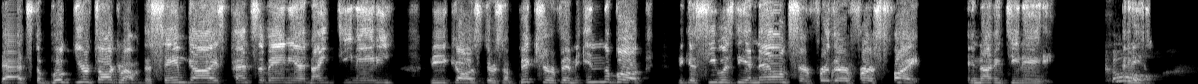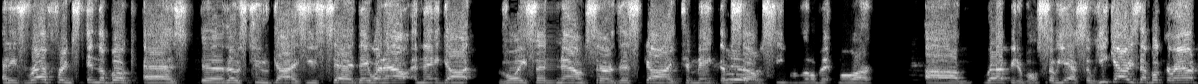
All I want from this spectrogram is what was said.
That's the book you're talking about. The same guy's Pennsylvania, 1980, because there's a picture of him in the book because he was the announcer for their first fight in 1980. cool And he's- And he's referenced in the book as uh, those two guys you said. They went out and they got voice announcer, this guy, to make themselves seem a little bit more um, reputable. So, yeah, so he carries that book around.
